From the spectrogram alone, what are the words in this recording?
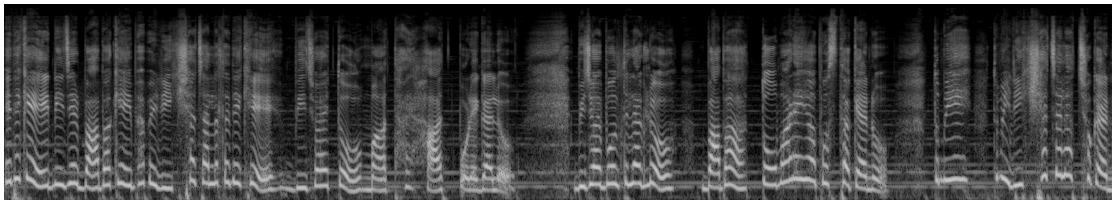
এদিকে নিজের বাবাকে এইভাবে রিক্সা চালাতে দেখে বিজয় তো মাথায় হাত পড়ে গেল। বিজয় বলতে লাগল, বাবা, তোমার এই অবস্থা কেন? তুমি তুমি রিক্সা চালাচ্ছ কেন?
